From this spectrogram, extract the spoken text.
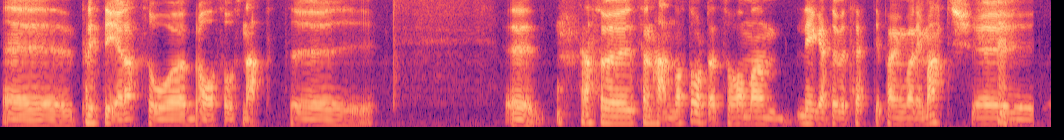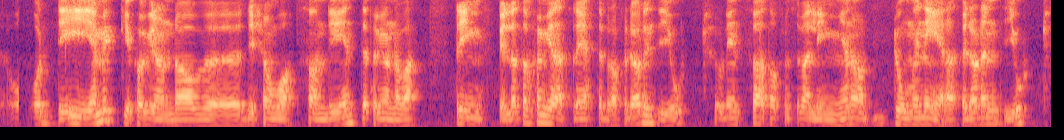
eh, presterat så bra så snabbt. Eh, Eh, alltså sen han har startat så har man legat över 30 poäng varje match. Eh, och det är mycket på grund av eh, Deshaun Watson. Det är inte på grund av att springspelet har fungerat så jättebra, för det har det inte gjort. Och det är inte så att offensiva linjen har dominerat, för det har den inte gjort.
